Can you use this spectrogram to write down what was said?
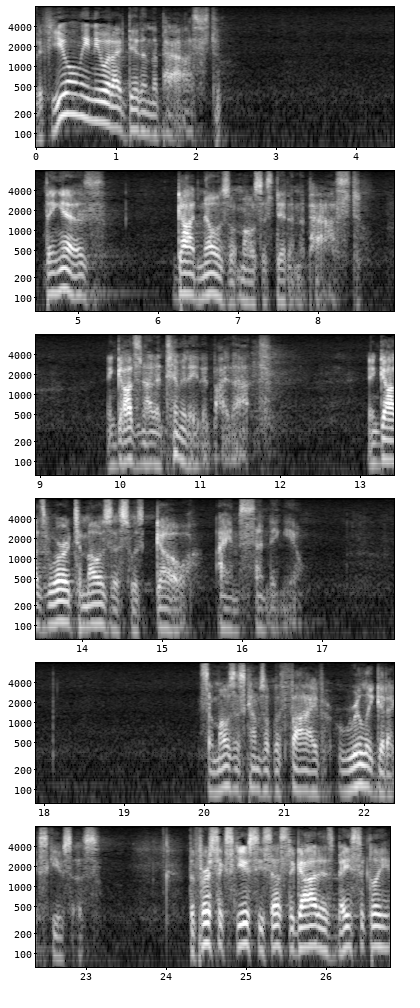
but if you only knew what I did in the past. Thing is, God knows what Moses did in the past. And God's not intimidated by that. And God's word to Moses was, Go, I am sending you. So Moses comes up with five really good excuses. The first excuse he says to God is basically,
